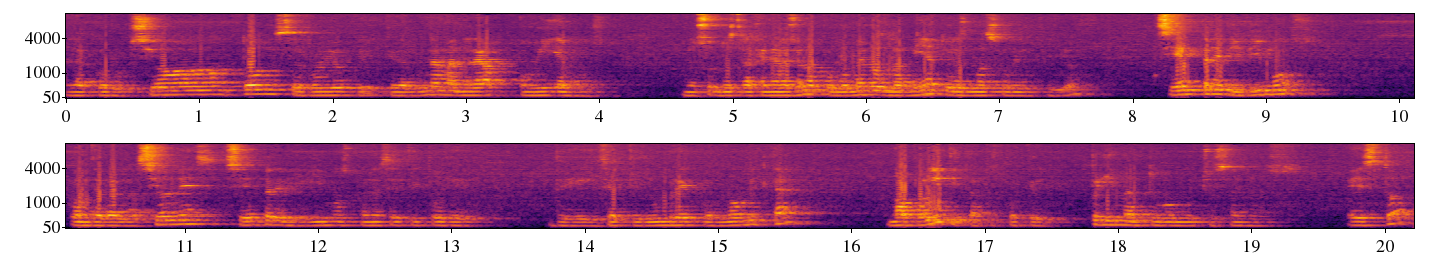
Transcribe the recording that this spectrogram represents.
la corrupción, todo ese rollo que, que de alguna manera oíamos. Nos- nuestra generación, o por lo menos la mía, tú eres más joven que yo, siempre vivimos con devaluaciones, siempre vivimos con ese tipo de, de incertidumbre económica, no política, pues porque el PRI mantuvo muchos años esto,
